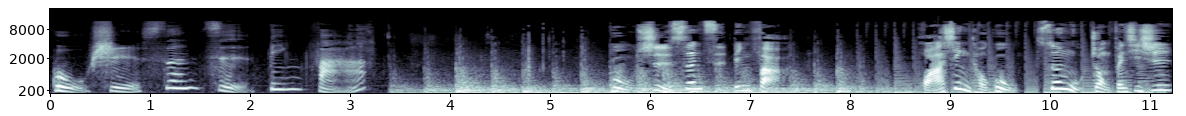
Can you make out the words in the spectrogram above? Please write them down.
股市孙子兵法。股市孙子兵法。华信投顾孙武仲分析师，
